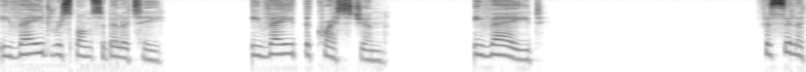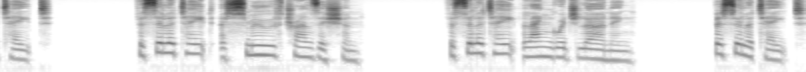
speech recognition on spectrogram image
Evade responsibility. Evade the question. Evade. Facilitate. Facilitate a smooth transition. Facilitate language learning. Facilitate.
